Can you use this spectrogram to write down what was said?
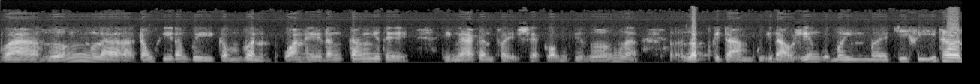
và hướng là trong khi đang bị cấm vận, quan hệ đang căng như thế, thì nga cần phải sẽ có một cái hướng là ờ, lập cái trạm quỹ đạo riêng của mình mà chi phí ít hơn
